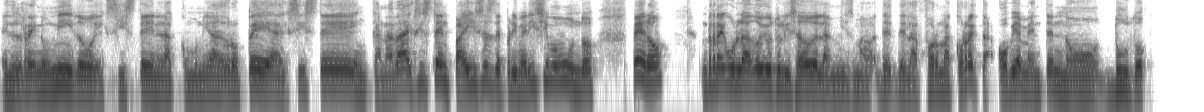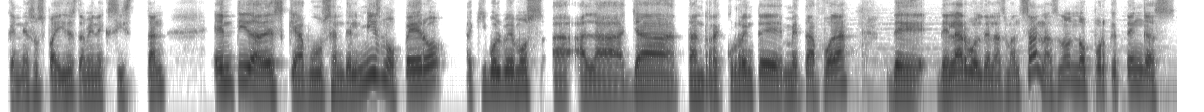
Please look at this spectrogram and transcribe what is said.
en el Reino Unido, existe en la comunidad europea, existe en Canadá, existe en países de primerísimo mundo, pero regulado y utilizado de la misma, de la forma correcta. Obviamente no dudo que en esos países también existan entidades que abusen del mismo, pero aquí volvemos a, la ya tan recurrente metáfora de, del árbol de las manzanas, ¿no? No porque tengas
